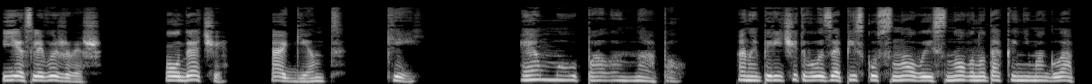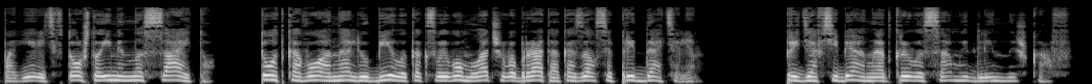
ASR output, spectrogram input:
если выживешь. Удачи, агент Кей. Эмма упала на пол. Она перечитывала записку снова и снова, но так и не могла поверить в то, что именно Сайто, тот, кого она любила как своего младшего брата, оказался предателем. Придя в себя, она открыла самый длинный шкаф.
